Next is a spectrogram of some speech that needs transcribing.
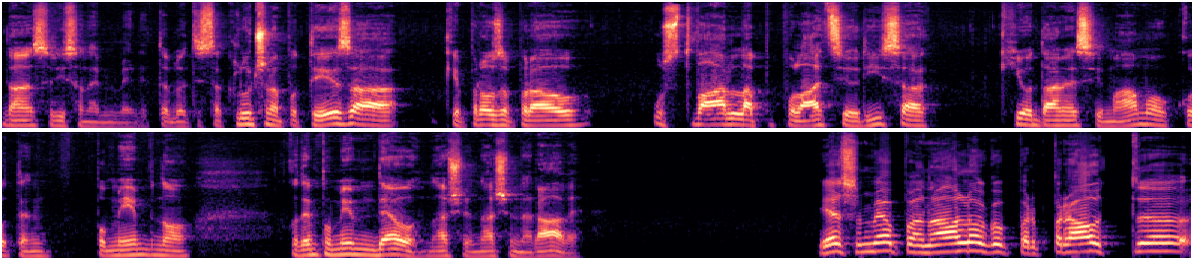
danes risa ne bi imeli. To je bila tista ključna poteza, ki je pravzaprav ustvarila populacijo risa, ki jo danes imamo kot en, pomembno, kot en pomemben del naše, naše narave. Jaz sem imel pa nalogo pripraviti uh,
